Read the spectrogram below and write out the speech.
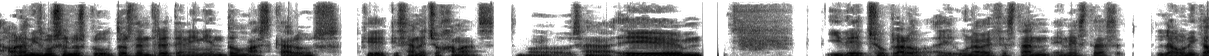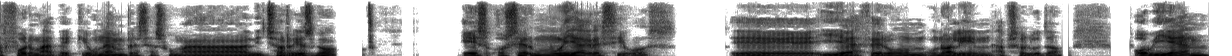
ahora mismo son los productos de entretenimiento más caros que, se han hecho jamás. O sea, eh, y de hecho, claro, eh, una vez están en estas, la única forma de que una empresa asuma dicho riesgo es o ser muy agresivos eh, y hacer un, un all-in absoluto, o bien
